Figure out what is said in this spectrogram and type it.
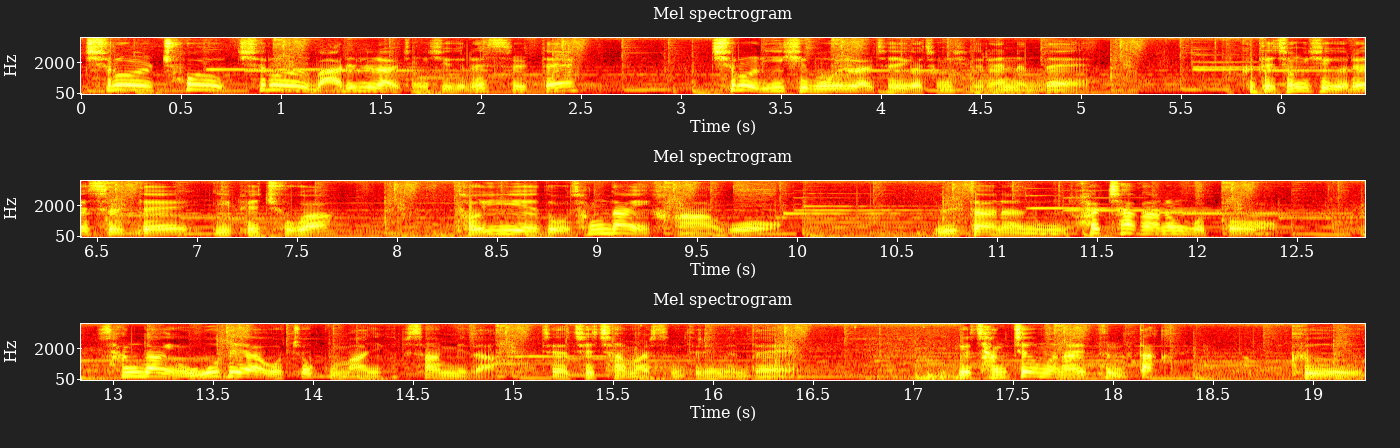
7월 초 7월 말일 날 정식을 했을 때 7월 25일 날 저희가 정식을 했는데 그때 정식을 했을 때 이 배추가 더위에도 상당히 강하고 일단은 활착하는 것도 상당히 5대하고 조금 많이 흡사합니다. 제가 재차 말씀드리는데 장점은 하여튼 딱그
